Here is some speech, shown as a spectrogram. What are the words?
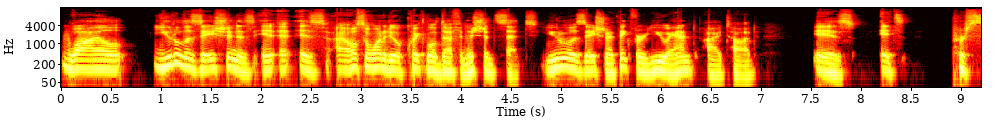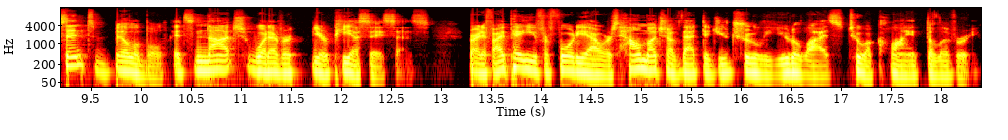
while utilization is is I also want to do a quick little definition set. Utilization, I think for you and I, Todd, is it's percent billable. It's not whatever your PSA says. Right. If I pay you for 40 hours, how much of that did you truly utilize to a client delivery?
